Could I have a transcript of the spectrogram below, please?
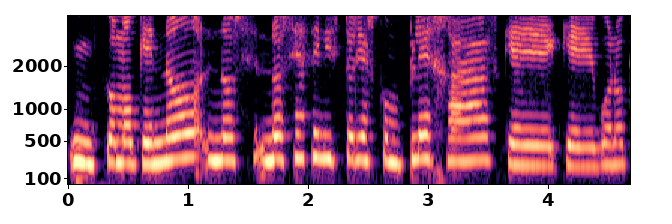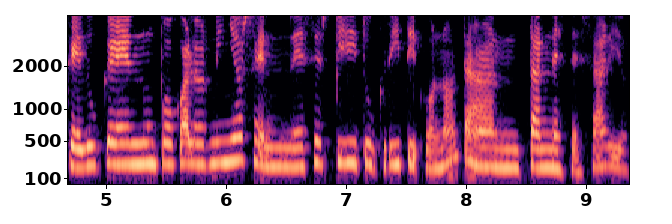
mm, como que no, no, se hacen historias complejas que, bueno, que eduquen un poco a los niños en ese espíritu crítico ¿no? tan, tan necesario.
